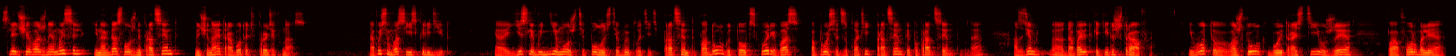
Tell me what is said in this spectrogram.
Следующая важная мысль – иногда сложный процент начинает работать против нас. Допустим, у вас есть кредит. Э, если вы не можете полностью выплатить проценты по долгу, то вскоре вас попросят заплатить проценты по процентам, да? а затем э, добавят какие-то штрафы. И вот ваш долг будет расти уже по формуле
